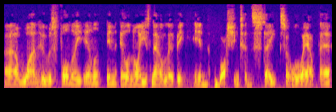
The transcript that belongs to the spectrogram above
Uh, one who was formerly in, in Illinois is now living in Washington State, so all the way out there,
